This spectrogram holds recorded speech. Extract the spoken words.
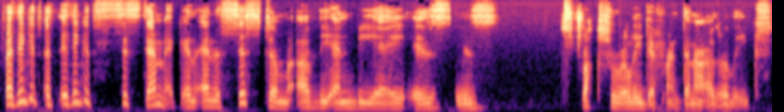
So I think it's I think it's systemic, and, and the system of the NBA is is structurally different than our other leagues.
